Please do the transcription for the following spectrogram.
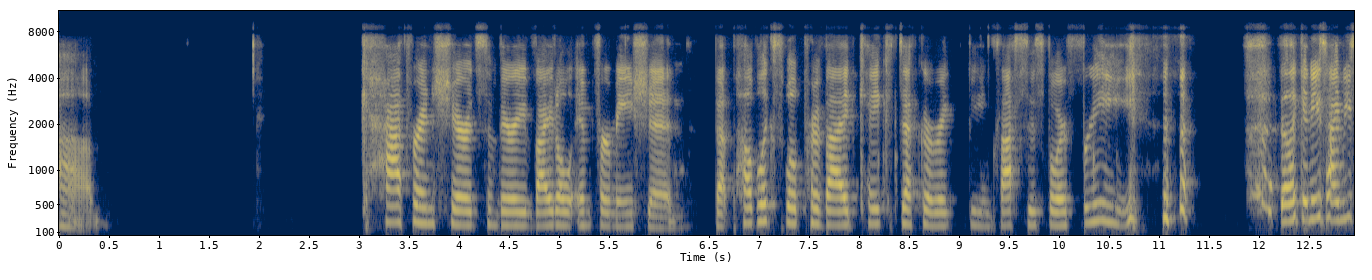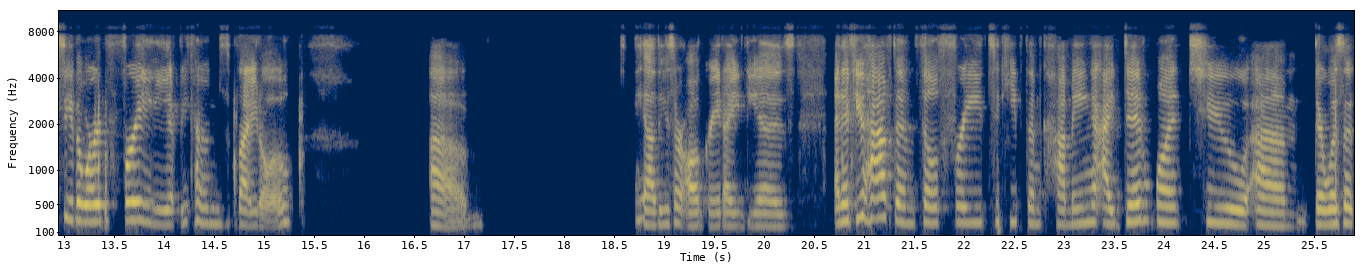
Um, Catherine shared some very vital information that Publix will provide cake decorating classes for free. I feel like anytime you see the word free, it becomes vital. Um, yeah, these are all great ideas. And if you have them, feel free to keep them coming. I did want to, um, there was a,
